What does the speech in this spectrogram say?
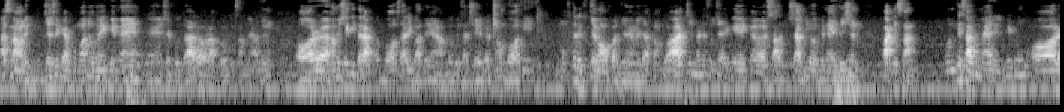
अस्सलाम जैसे कि आपको मालूम है कि मैं शकुदार और आप लोगों के सामने हाजिर हूँ। और हमेशा की तरह बहुत सारी बातें आप लोगों के साथ शेयर करता हूँ। बहुत ही मुख्तलिफ़ जगहों पर जो है मैं जाता हूँ। तो आज मैंने सोचा है कि एक शादी ऑर्गेनाइजेशन पाकिस्तान, उनके साथ मैं रिलेटेड हूँ और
